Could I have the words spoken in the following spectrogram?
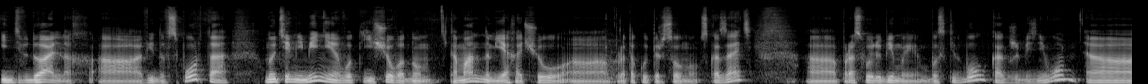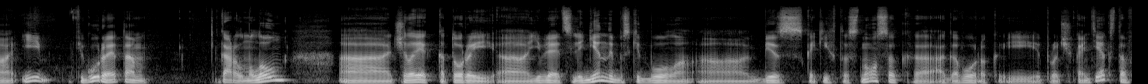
индивидуальных а, видов спорта, но тем не менее, вот еще в одном командном я хочу а, про такую персону сказать, а, про свой любимый баскетбол, как же без него. А, и фигура это Карл Малоун, а, человек, который а, является легендой баскетбола, а, без каких-то сносок, оговорок и прочих контекстов.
